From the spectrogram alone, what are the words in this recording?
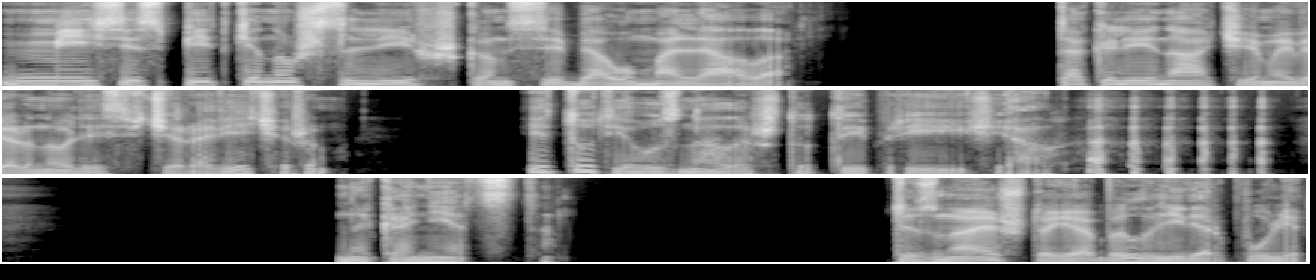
Миссис Питкин уж слишком себя умоляла. Так или иначе, мы вернулись вчера вечером, и тут я узнала, что ты приезжал. Наконец-то. Ты знаешь, что я был в Ливерпуле.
